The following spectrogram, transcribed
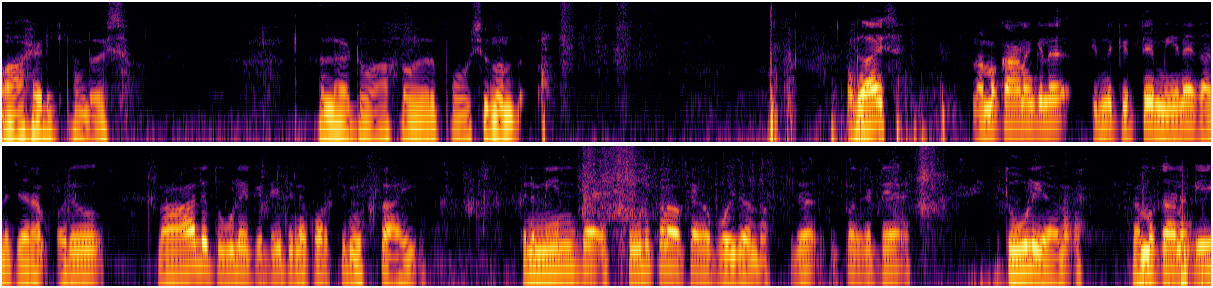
വാഹ അടിക്കുന്നുണ്ട് വയസ്സ് നല്ലതായിട്ട് വാഹ വേറെ പൂശുന്നുണ്ട്. ഗായ്സ് നമുക്കാണെങ്കിൽ ഇന്ന് കിട്ടിയ മീനെ കാണിച്ചു തരാം. ഒരു നാല് തൂളിയെ കിട്ടി പിന്നെ കുറച്ച് മിസ്സായി പിന്നെ മീനിന്റെ തൂളിക്കളമൊക്കെ അങ്ങ് പോയത് കണ്ടോ? ഇത് ഇപ്പം കിട്ടിയ തൂളിയാണ്. നമുക്കാണെങ്കിൽ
